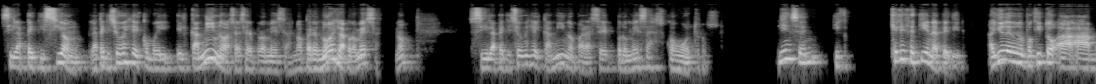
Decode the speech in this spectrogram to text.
Si la petición, la petición es como el, camino hacia hacer promesas, ¿no? Pero no es la promesa, ¿no? si la petición es el camino para hacer promesas con otros. Piensen, ¿y ¿qué les detiene a pedir? Ayúdenme un poquito a,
